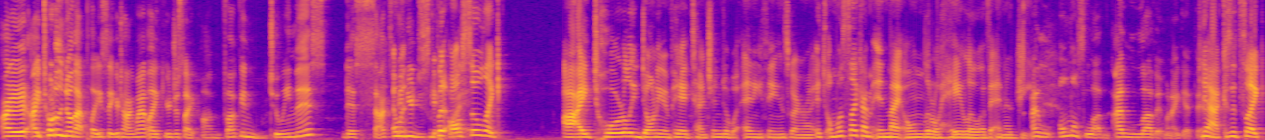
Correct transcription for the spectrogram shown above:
I I totally know that place that you're talking about. Like you're just like I'm fucking doing this. This sucks, and, when- you just get. but quiet. also like, I totally don't even pay attention to what anything is going on. It's almost like I'm in my own little halo of energy. I almost love. I love it when I get there. Yeah, because it's like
